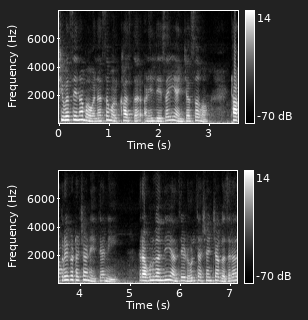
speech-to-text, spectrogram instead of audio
शिवसेना भवनासमोर खासदार अनिल देसाई यांच्यासह ठाकरे गटाच्या नेत्यांनी राहुल गांधी यांचे ढोल ताशांच्या गजरात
